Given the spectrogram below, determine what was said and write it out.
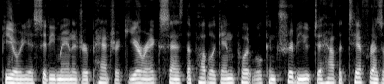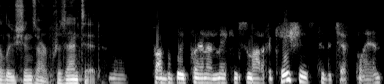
Peoria City Manager Patrick Urich says the public input will contribute to how the TIF resolutions are presented. We'll probably plan on making some modifications to the TIF plan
